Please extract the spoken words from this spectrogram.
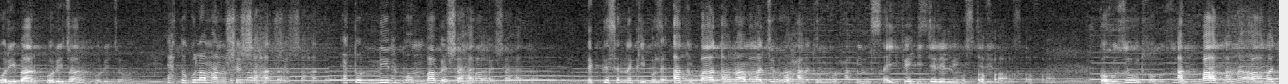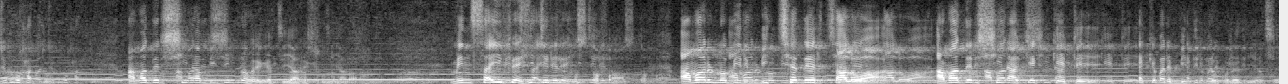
পরিবার, পরিজন। এতগুলা মানুষের সাহায্য এত নির্মম ভাবে সাহায্য দেখতেছেন না কি বলে? আকবাদুনা মাজরুহাতুন মিন সাইফে হিজরিল মুস্তাফা। ও হুজুর আকবাদুনা মাজরুহাতুন। আমাদের সিনা বিদীর্ণ হয়ে গেছে, ইয়া রাসূলুল্লাহ। মিন সাইফে হিজরিল মুস্তাফা। আমার নবীর বিচ্ছেদের তালোয়ার, আমাদের সিনাকে কেটে একেবারে বিদীর্ণ করে দিয়েছে।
